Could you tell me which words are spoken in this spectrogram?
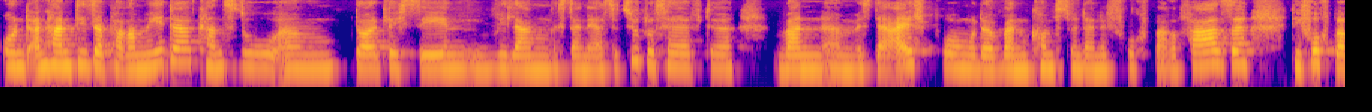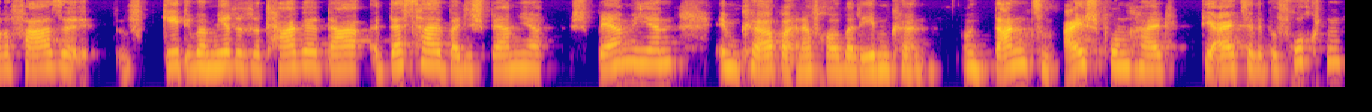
Und anhand dieser Parameter kannst du ähm, deutlich sehen, wie lang ist deine erste Zyklushälfte, wann ähm, ist der Eisprung oder wann kommst du in deine fruchtbare Phase. Die fruchtbare Phase geht über mehrere Tage da, deshalb, weil die Spermien, Spermien im Körper einer Frau überleben können. Und dann zum Eisprung halt die Eizelle befruchten.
